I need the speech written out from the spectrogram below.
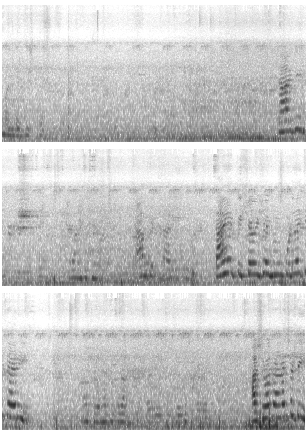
मंदिर दिसतंय. काय पिशव्या विषय घेऊन पुढे जायची तयारी? आशीर्वाद आणण्यासाठी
